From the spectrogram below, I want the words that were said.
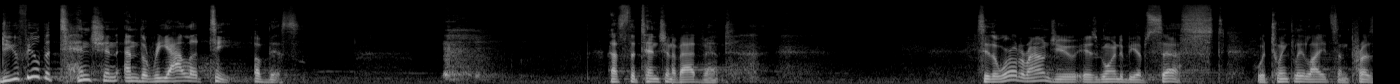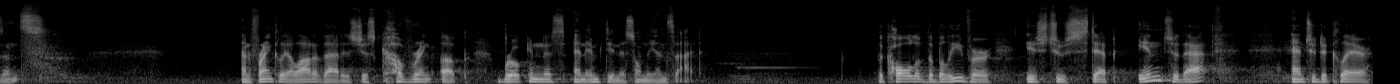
Do you feel the tension and the reality of this? That's the tension of Advent. See, the world around you is going to be obsessed with twinkly lights and presents. And frankly, a lot of that is just covering up brokenness and emptiness on the inside. The call of the believer is to step into that and to declare,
